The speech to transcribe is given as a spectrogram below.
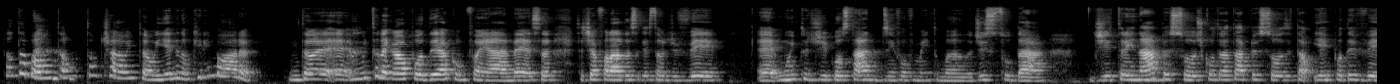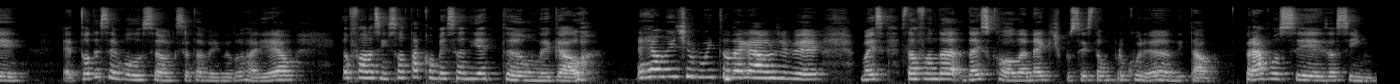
então tá bom, então, então tchau, então. E ele não queria ir embora. Então é, é muito legal poder acompanhar, né? Essa, você tinha falado dessa questão de ver, é, muito de gostar do desenvolvimento humano, de estudar de treinar pessoas, de contratar pessoas e tal, e aí poder ver é, toda essa evolução que você tá vendo do Rariel, eu falo assim, só tá começando e é tão legal. É realmente muito legal de ver. Mas você tava falando da, da escola, né? Que tipo, vocês estão procurando e tal. Pra vocês, assim,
